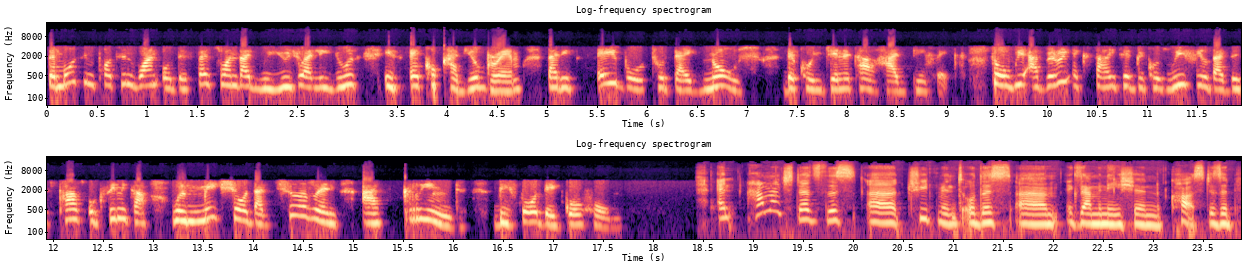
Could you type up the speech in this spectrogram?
The most important one or the first one that we usually use is echocardiogram that is able to diagnose the congenital heart defect. So we are very excited because we feel that this pulse oximeter will make sure that children are screened before they go home. And how much does this uh, treatment or this um, examination cost? Is it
